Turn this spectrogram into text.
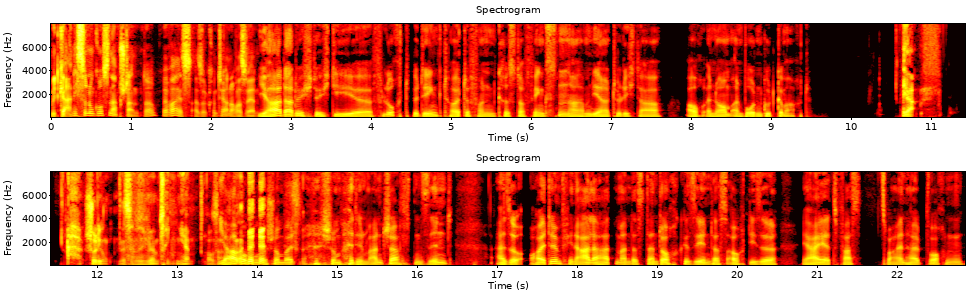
Mit gar nicht so einem großen Abstand, ne? Wer weiß. Also könnte ja auch noch was werden. Ja, dadurch, durch die äh, Flucht bedingt heute von Christoph Pfingsten, haben die natürlich da auch enorm an Boden gut gemacht. Ja, Ach, Entschuldigung, das haben wir beim Trinken hier. Ja, aber wo wir schon bei, schon bei den Mannschaften sind, also heute im Finale hat man das dann doch gesehen, dass auch diese, ja, jetzt fast zweieinhalb Wochen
